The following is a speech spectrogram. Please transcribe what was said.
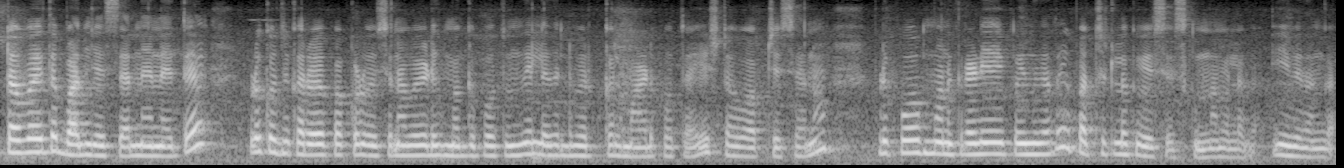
స్టవ్ అయితే బంద్ చేశాను నేనైతే. ఇప్పుడు కొంచెం కరివేపాకు కూడా వేసాను. వేడికి మగ్గిపోతుంది. లేదంటే మిరపకాయలు మాడిపోతాయి. స్టవ్ ఆఫ్ చేశాను. ఇప్పుడు పోపు మనకి రెడీ అయిపోయింది కదా ఈ పచ్చడిలోకి వేసేసుకుందాం ఇలాగా. ఈ విధంగా.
